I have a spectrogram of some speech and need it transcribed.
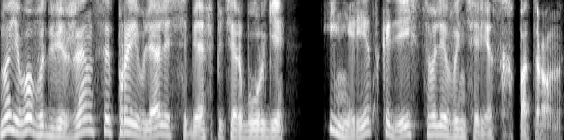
Но его выдвиженцы проявляли себя в Петербурге и нередко действовали в интересах патрона.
